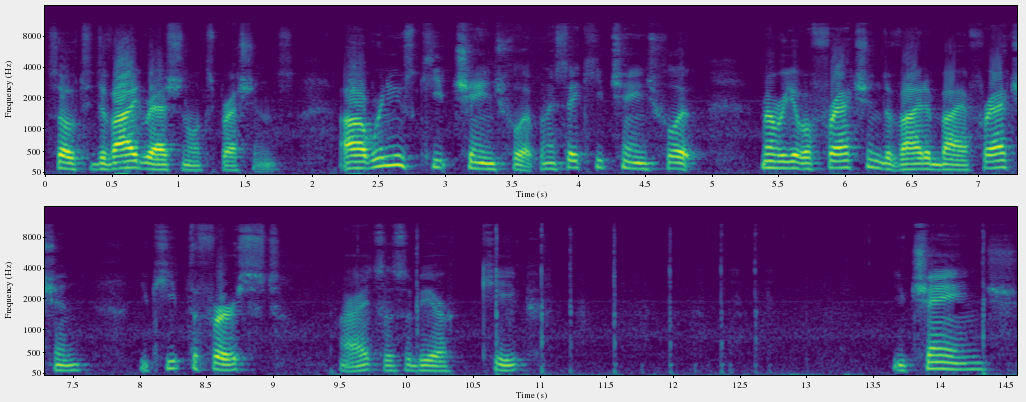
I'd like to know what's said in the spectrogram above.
So to divide rational expressions, uh, we're going to use keep change flip. When I say keep change flip, remember you have a fraction divided by a fraction. You keep the first, Alright, so this would be our keep. You change,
